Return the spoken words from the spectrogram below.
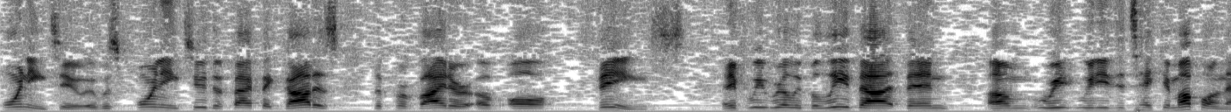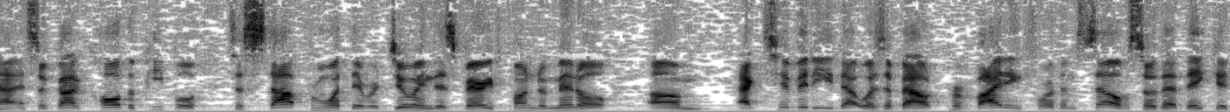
pointing to. It was pointing to the fact that God is the provider of all things. And if we really believe that, then um, we, we need to take him up on that. And so God called the people to stop from what they were doing, this very fundamental um, activity that was about providing for themselves so that they could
